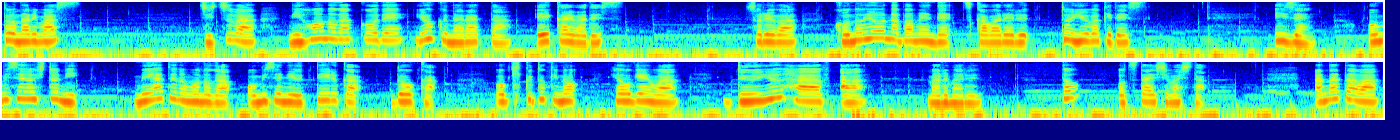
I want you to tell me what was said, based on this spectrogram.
となります。実は日本の学校でよく習った英会話です。それはこのような場面で使われるというわけです。以前、お店の人に目当てのものがお店に売っているかどうかを聞くときの表現は Do you have a 〇〇とお伝えしました。あなたは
